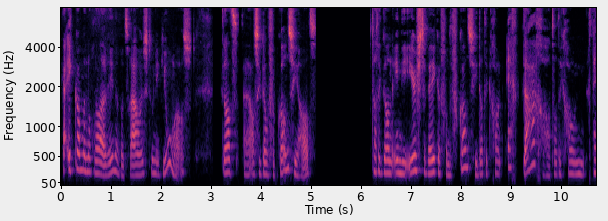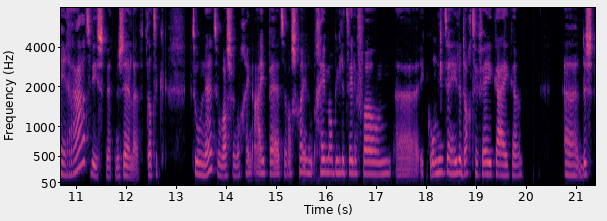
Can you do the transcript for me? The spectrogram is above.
Ja, ik kan me nog wel herinneren trouwens, toen ik jong was, dat uh, als ik dan vakantie had, dat ik dan in die eerste weken van de vakantie, dat ik gewoon echt dagen had dat ik gewoon geen raad wist met mezelf. Dat ik toen, hè, toen was er nog geen iPad, er was geen, geen mobiele telefoon, uh, ik kon niet de hele dag tv kijken. Uh, dus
